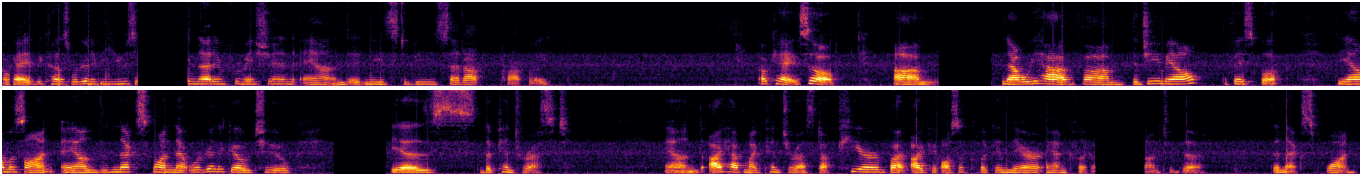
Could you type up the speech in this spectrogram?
okay? Because we're going to be using that information and it needs to be set up properly. Okay so um, now we have um, the Gmail the Facebook the Amazon and the next one that we're going to go to is the Pinterest. And I have my Pinterest up here but I could also click in there and click onto the the next one.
